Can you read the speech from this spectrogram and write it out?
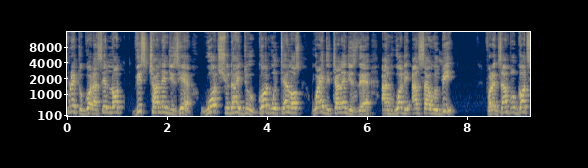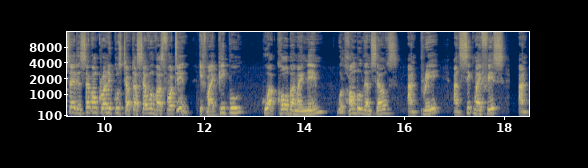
pray to God and say, Lord, this challenge is here. What should I do? God will tell us why the challenge is there and what the answer will be. For example, God said in Second Chronicles chapter 7 verse 14, if my people who are called by my name will humble themselves and pray and seek my face and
